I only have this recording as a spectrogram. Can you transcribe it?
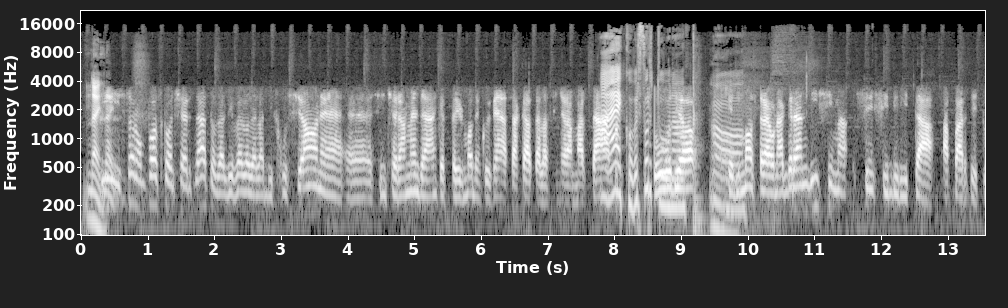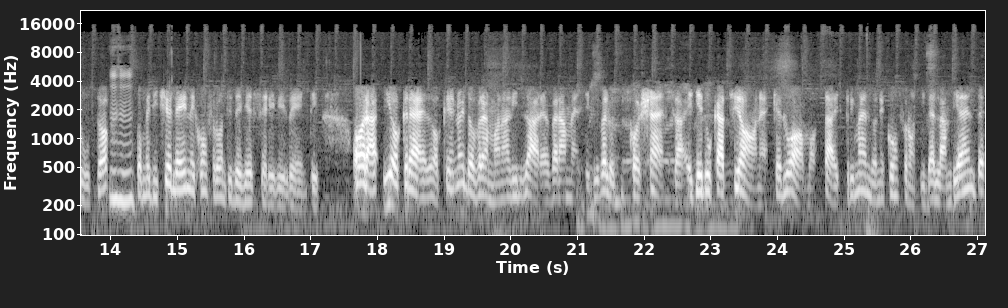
dai. Sì, sono un po' sconcertato dal livello della discussione, eh, sinceramente anche per il modo in cui viene attaccata la signora Martani. Ah, ecco, per fortuna. Studio, Oh. che dimostra una grandissima sensibilità a parte tutto, Mhm. come dice lei, nei confronti degli esseri viventi. Ora, io credo che noi dovremmo analizzare veramente il livello di coscienza e di educazione che l'uomo sta esprimendo nei confronti dell'ambiente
